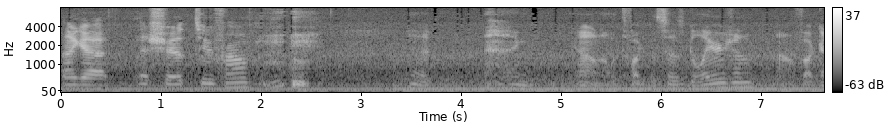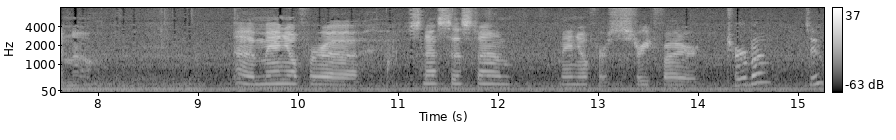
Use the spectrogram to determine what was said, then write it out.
I got this shit too from. Uh, I don't know what the fuck this is. Galarian? I don't fucking know. Uh, manual for a SNES system. Manual for Street Fighter Turbo 2?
